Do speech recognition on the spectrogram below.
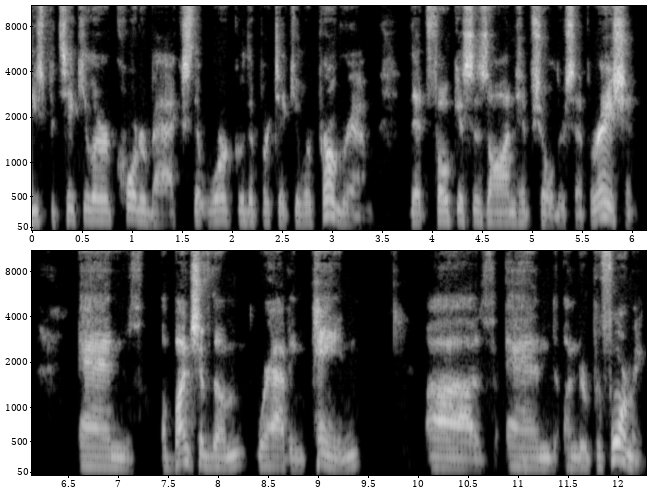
these particular quarterbacks that work with a particular program that focuses on hip shoulder separation and a bunch of them were having pain uh, and underperforming.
